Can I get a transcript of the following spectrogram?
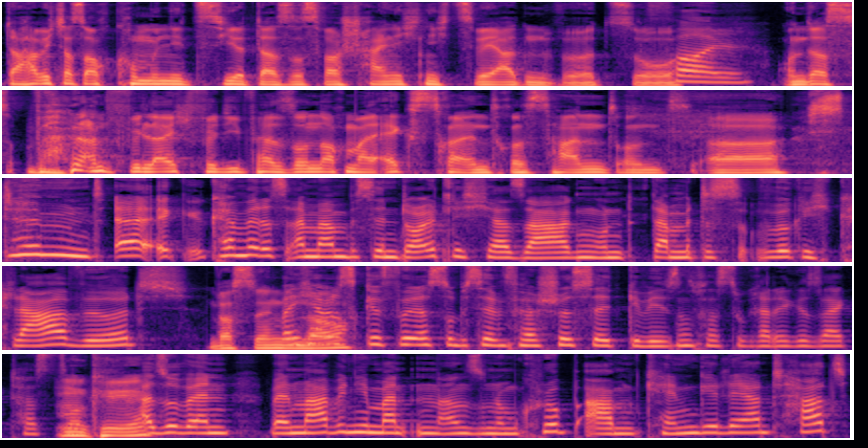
da habe ich das auch kommuniziert, dass es wahrscheinlich nichts werden wird. So. Voll. Und das war dann vielleicht für die Person nochmal extra interessant und äh, Stimmt. Äh, können wir das einmal ein bisschen deutlicher sagen und damit es wirklich klar wird? was denn Weil ich genau? habe das Gefühl, dass so ein bisschen verschüsselt gewesen ist, was du gerade gesagt hast. So. Okay. Also wenn, wenn Marvin jemanden an so einem Clubabend kennengelernt hat,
